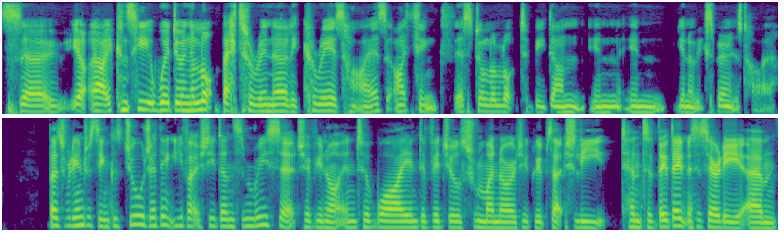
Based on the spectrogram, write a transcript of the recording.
So yeah, I can see we're doing a lot better in early careers hires. I think there's still a lot to be done in in you know experienced hire. That's really interesting because George, I think you've actually done some research, have you not, into why individuals from minority groups actually tend to they don't necessarily um,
